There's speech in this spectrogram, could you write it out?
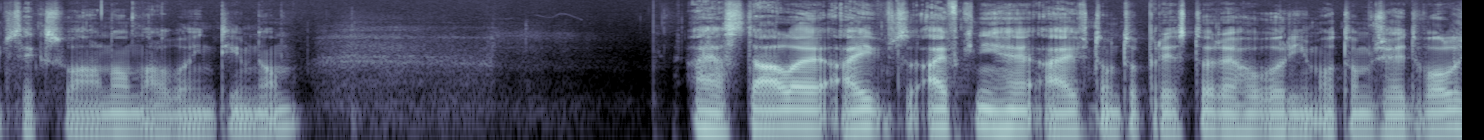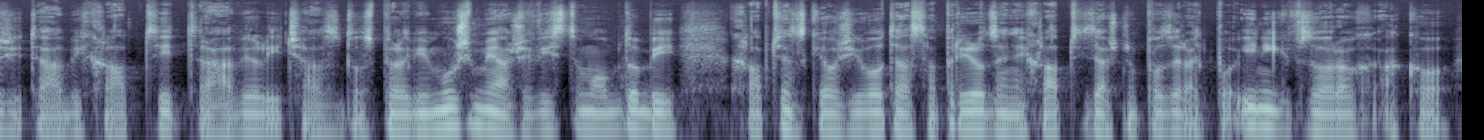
sexuálnom alebo intimnom. A ja stále aj, aj v knihe, aj v tomto priestore hovorím o tom, že je dôležité, aby chlapci trávili čas s dospelými mužmi a že v istom období chlapčenského života sa prirodzene chlapci začnú pozerať po iných vzoroch ako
